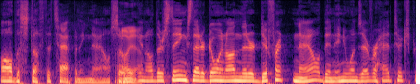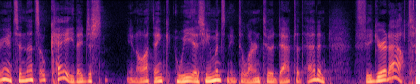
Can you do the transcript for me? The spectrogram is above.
all the stuff that's happening now so Oh, yeah. you know there's things that are going on that are different now than anyone's ever had to experience and that's okay they just you know i think we as humans need to learn to adapt to that and figure it out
